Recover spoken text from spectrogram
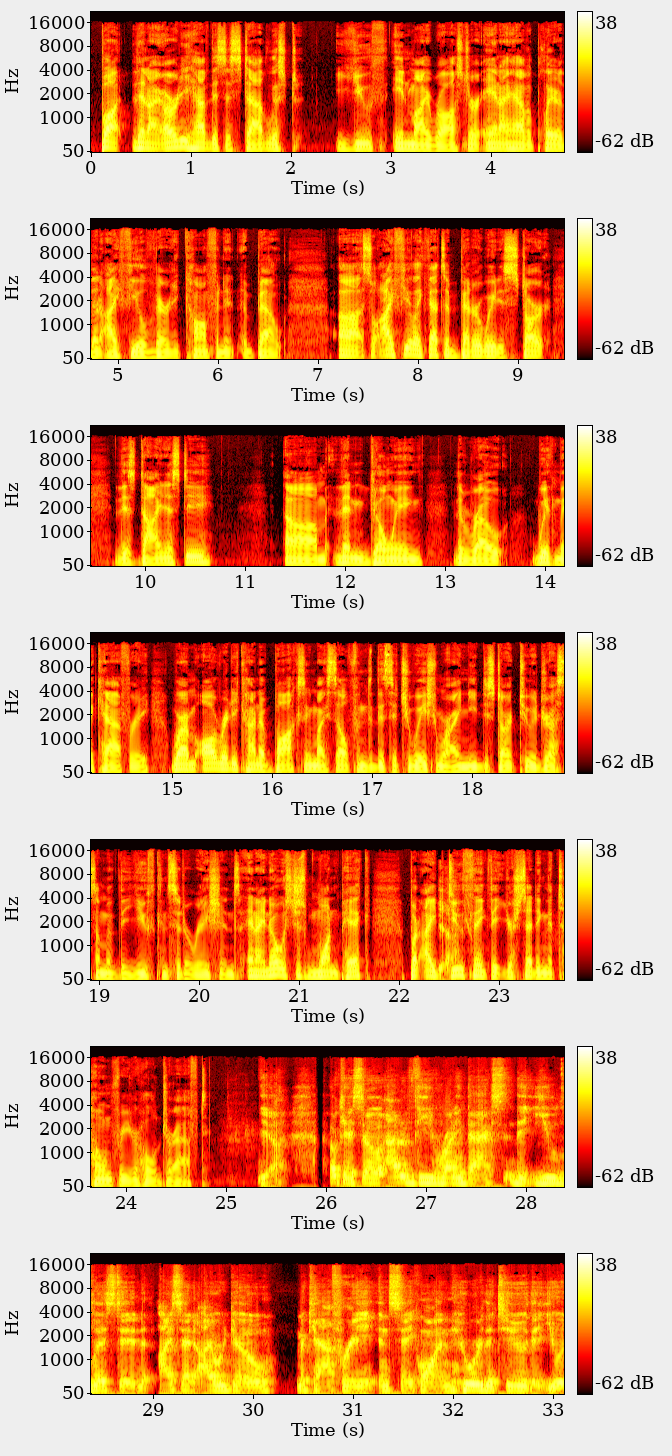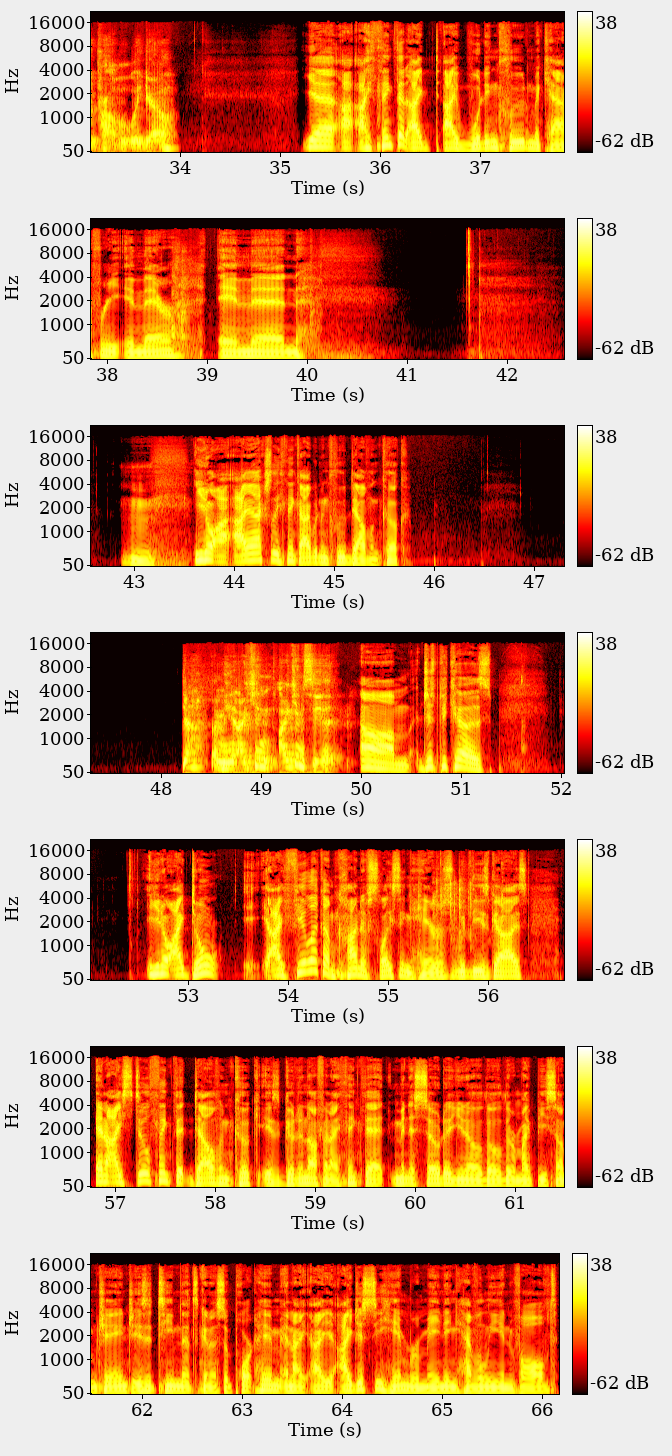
But then I already have this established youth in my roster, and I have a player that I feel very confident about. Uh, so I feel like that's a better way to start this dynasty um, than going the route with McCaffrey, where I'm already kind of boxing myself into the situation where I need to start to address some of the youth considerations. And I know it's just one pick, but I yeah. do think that you're setting the tone for your whole draft. Yeah. Okay. So out of the running backs that you listed, I said I would go McCaffrey and Saquon. Who are the two that you would probably go? Yeah, I, I think that I I would include McCaffrey in there, and then Hmm. You know, I, I actually think I would include Dalvin Cook. Yeah, I mean, I can I can see it. Um, just because, you know, I don't. I feel like I'm kind of slicing hairs with these guys, and I still think that Dalvin Cook is good enough, and I think that Minnesota, you know, though there might be some change, is a team that's going to support him, and I, I I just see him remaining heavily involved.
